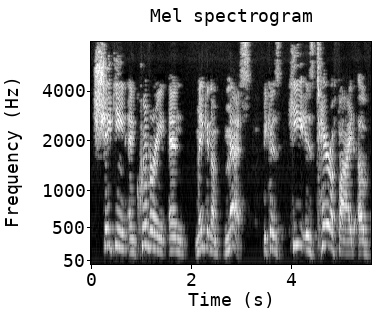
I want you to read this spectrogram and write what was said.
shaking and quivering and making a mess because he is terrified of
